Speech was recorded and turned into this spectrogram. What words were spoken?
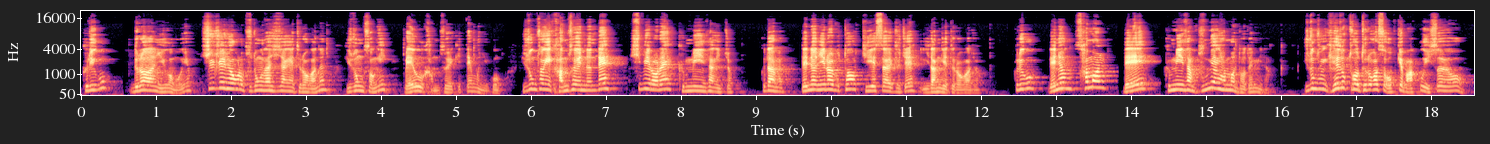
그리고 늘어나는 이유가 뭐예요? 실질적으로 부동산 시장에 들어가는 유동성이 매우 감소했기 때문이고 유동성이 감소했는데 11월에 금리 인상 있죠. 그 다음에 내년 1월부터 DSR 규제 2단계 들어가죠. 그리고 내년 3월 내에 금리 인상 분명히 한 번 더 됩니다. 유동성이 계속 더 들어갈 수 없게 막고 있어요.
